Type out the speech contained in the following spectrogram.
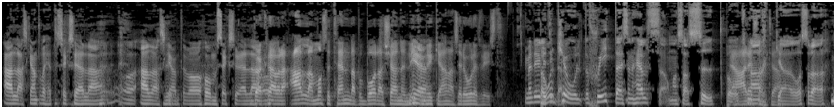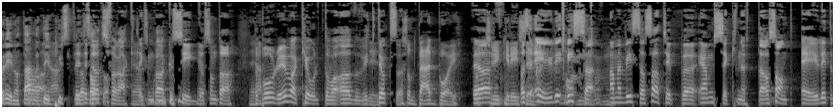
Alla ska inte vara heterosexuella och alla ska inte vara homosexuella. Börjar och- kräva det. Alla måste tända på båda könen lika Ja. mycket, annars är det orättvist. Men det är lite Båda. coolt att skita i sin hälsa om man så super Ja, och det är sant, knarkar och sådär. Men det är något annat, det är positiva Lite saker. dödsförakt, liksom röker cigg och sånt där. Ja. Då borde det ju vara coolt att vara överviktig Precis. också. Som bad boy. Och Ja, trycker i Fast sig. det är ju li- vissa, ja men vissa så här typ eh, MC-knuttar och sånt är ju lite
